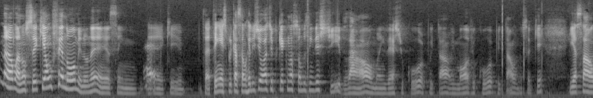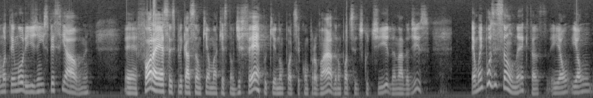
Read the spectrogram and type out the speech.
Não, a não ser que é um fenômeno, né? Assim, é. É, que tem a explicação religiosa de por que nós somos investidos. A alma investe o corpo e tal, e move o corpo e tal, não sei o quê. E essa alma tem uma origem especial, né? É, fora essa explicação que é uma questão de fé, porque não pode ser comprovada, não pode ser discutida, nada disso, é uma imposição, né? Que tá, e, é um, e, é um,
